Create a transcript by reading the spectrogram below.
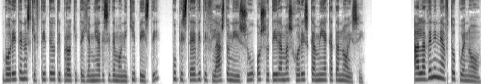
μπορείτε να σκεφτείτε ότι πρόκειται για μια δυσιδαιμονική πίστη, που πιστεύει τυφλά στον Ιησού ως σωτήρα μας χωρίς καμία κατανόηση. Αλλά δεν είναι αυτό που εννοώ.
